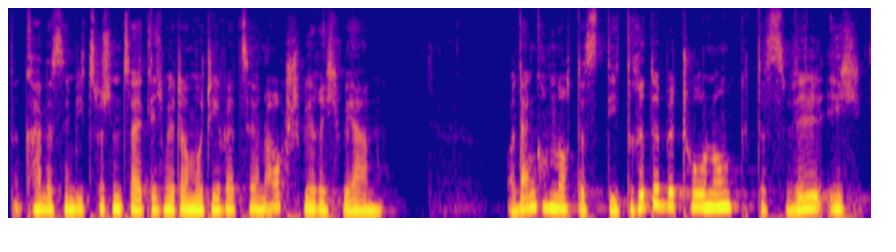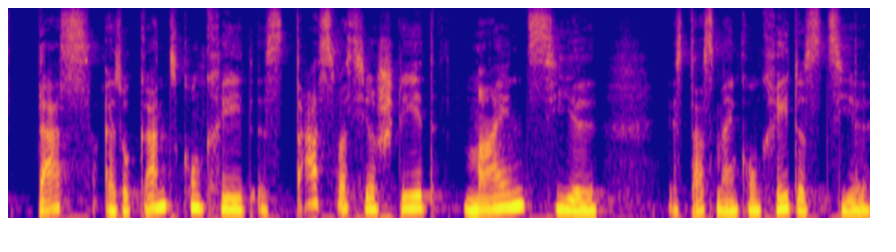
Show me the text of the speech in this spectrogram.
Dann kann es nämlich zwischenzeitlich mit der Motivation auch schwierig werden. Und dann kommt noch das, die dritte Betonung, das will ich das, also ganz konkret ist das, was hier steht, mein Ziel. Ist das mein konkretes Ziel?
